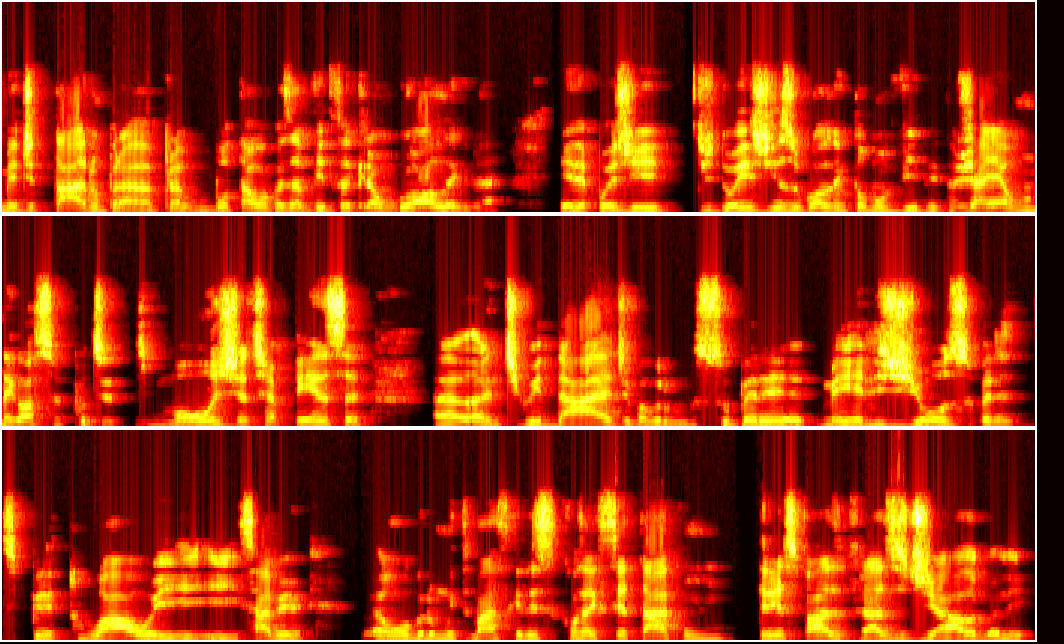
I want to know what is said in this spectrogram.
meditaram pra, botar uma coisa viva, pra criar um golem, né? E depois de, de dois dias o golem tomou vida. Então já é um negócio, putz, de monge, já pensa. Uh, antiguidade, um bagulho super meio religioso, super espiritual e, e sabe? É um ogro muito massa que eles conseguem setar com três frases, frases de diálogo ali.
